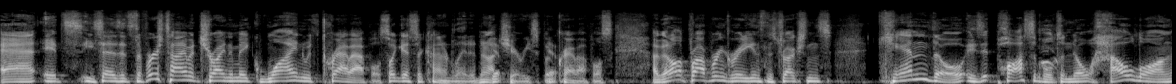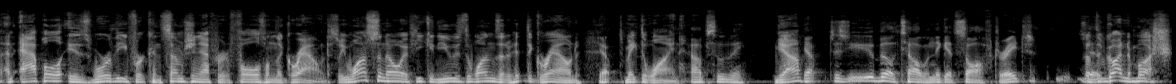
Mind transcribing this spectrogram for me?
and it's he says it's the first time at trying to make wine with crab apples. So I guess they're kind of related. They're not Yep. cherries, but Yep. crab apples. I've got all the proper ingredients, instructions. Can though, is it possible to know how long an apple is worthy for consumption after it falls on the ground? So he wants to know if he can use the ones that have hit the ground to make the wine. Absolutely. Yeah. Yep. Just you'll be able to tell when they get soft, right? So if they've gone to mush,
